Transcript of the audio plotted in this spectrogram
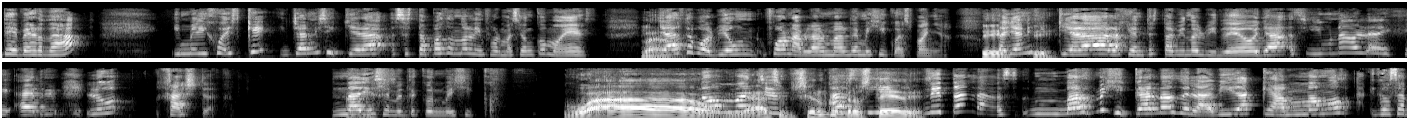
¿De verdad? Y me dijo, es que ya ni siquiera se está pasando la información como es. Claro. Ya se volvió un, fueron a hablar mal de México a España. Sí, o sea, ya ni sí. siquiera la gente está viendo el video, ya así una ola de... Luego, hashtag. Nadie se mete con México. Guau. No ya se pusieron contra Así, ustedes. Neta, las más mexicanas de la vida que amamos, o sea,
